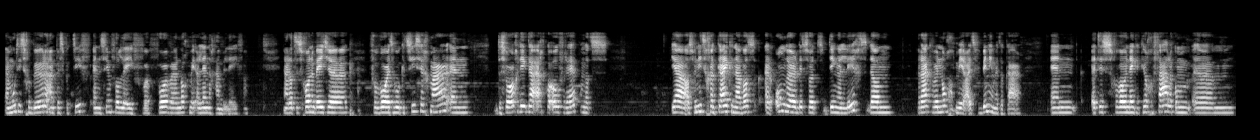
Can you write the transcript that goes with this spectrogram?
Er moet iets gebeuren aan perspectief en een zinvol leven, voor we nog meer ellende gaan beleven. Nou, dat is gewoon een beetje verwoord hoe ik het zie, zeg maar. En de zorgen die ik daar eigenlijk wel over heb. Omdat, ja, als we niet gaan kijken naar wat er onder dit soort dingen ligt, dan raken we nog meer uit verbinding met elkaar. En het is gewoon, denk ik, heel gevaarlijk om um,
